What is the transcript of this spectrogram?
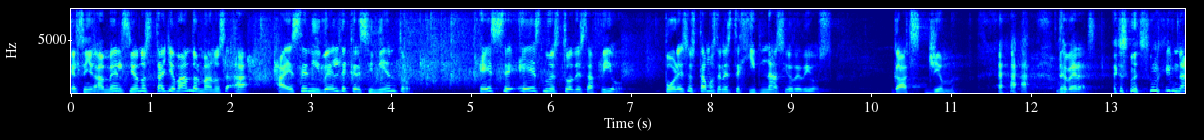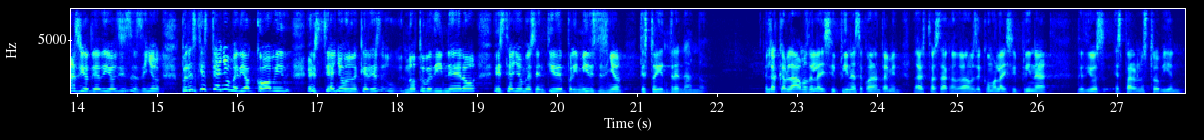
el Señor, amén, el Señor nos está llevando, hermanos, a, a ese nivel de crecimiento. Ese es nuestro desafío. Por eso estamos en este gimnasio de Dios. God's gym. de veras, eso es un gimnasio de Dios, dice el Señor. Pero es que este año me dio COVID, este año me quedé, no tuve dinero, este año me sentí deprimido. Dice Señor, te estoy entrenando. Es lo que hablábamos de la disciplina, ¿se acuerdan también la vez pasada cuando hablábamos de cómo la disciplina de Dios es para nuestro bien?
